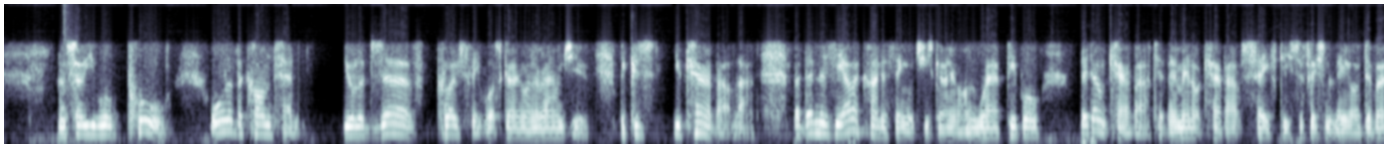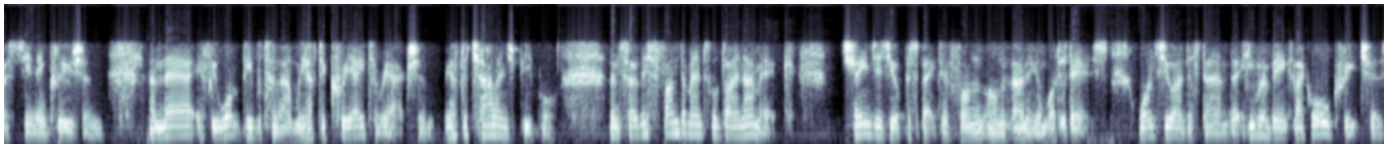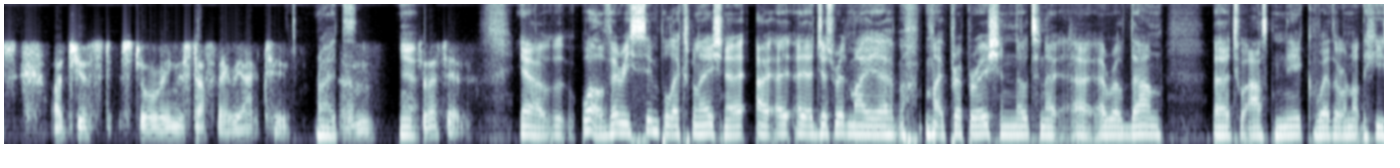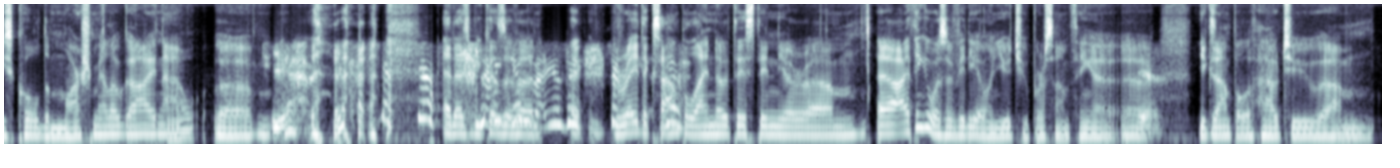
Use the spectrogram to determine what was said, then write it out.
And so you will pull all of the content You'll observe closely what's going on around you because you care about that. But then there's the other kind of thing which is going on where people they don't care about it. They may not care about safety sufficiently or diversity and inclusion. And there, if we want people to learn, we have to create a reaction. We have to challenge people. And so this fundamental dynamic changes your perspective on, on learning and what it is. Once you understand that human beings, like all creatures, are just storing the stuff they react to. Right. Um, yeah. So that's it. Yeah. Well, very simple explanation. I I, I just read my uh, my preparation notes and I I wrote down uh, to ask Nick whether or not he's called the marshmallow guy now. Um, yeah. yeah. and that's because of a, a, great example yeah. I noticed in your, um, uh, I think it was a video on YouTube or something, uh, uh yeah. the example of how to. Um,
